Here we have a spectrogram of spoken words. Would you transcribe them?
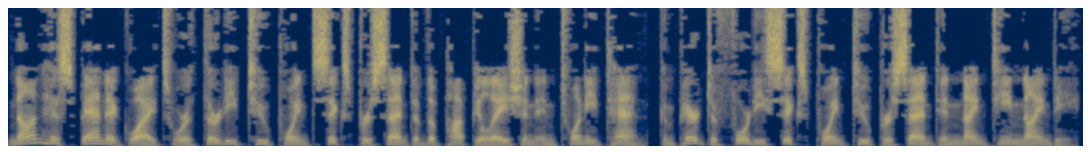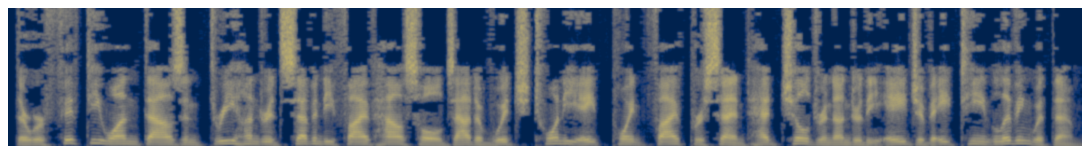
Non-Hispanic whites were 32.6% of the population in 2010, compared to 46.2% in 1990. There were 51,375 households out of which 28.5% had children under the age of 18 living with them,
